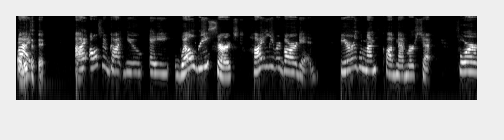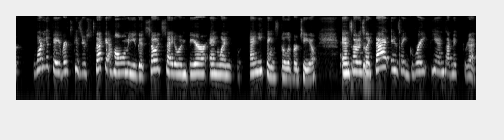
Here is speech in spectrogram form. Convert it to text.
Oh, it's a thing. I also got you a well researched, highly regarded Beer of the Month Club membership for one of the favorites because you're stuck at home and you get so excited when beer and when anything's delivered to you. And so I was True. like, that is a great pandemic gift.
